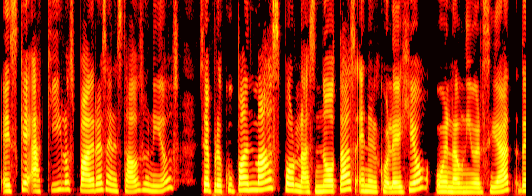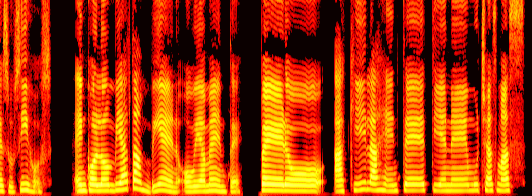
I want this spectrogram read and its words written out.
es que aquí los padres en Estados Unidos se preocupan más por las notas en el colegio o en la universidad de sus hijos. En Colombia también, obviamente, pero aquí la gente tiene muchas más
